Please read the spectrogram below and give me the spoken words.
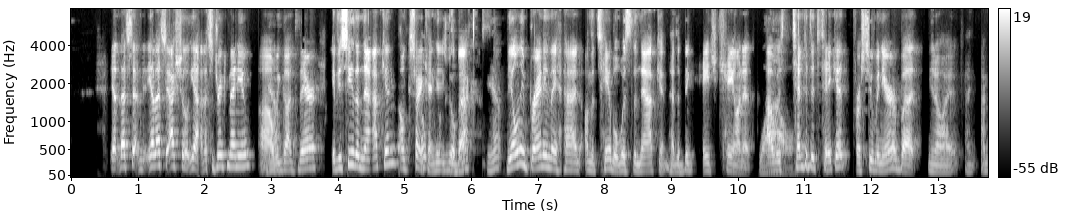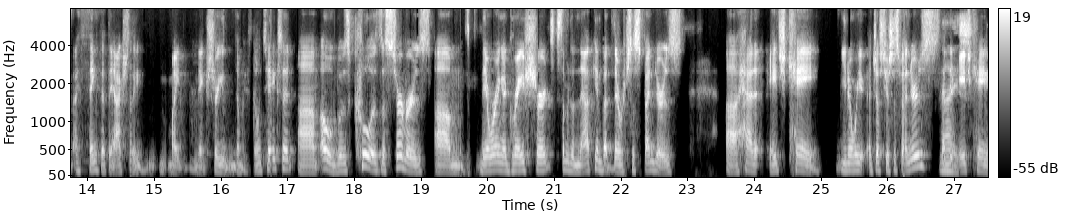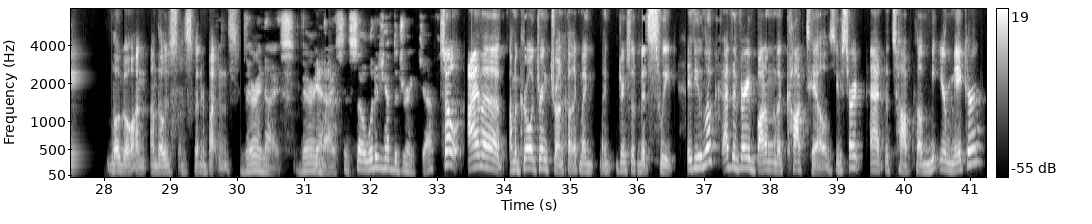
Yeah, that's yeah, that's the actual yeah, that's a drink menu uh, Yeah. we got there. If you see the napkin, oh sorry, Oh, Ken, can you go back? Yeah. The only branding they had on the table was the napkin, had a big HK on it. Wow. I was tempted to take it for a souvenir, but you know, I I, I think that they actually might make sure you nobody don't takes it. Um, oh, what was cool is the servers. Um, they were wearing a gray shirt, some of the napkin, but their suspenders uh, had HK. You know where you adjust your suspenders? Had the Nice. HK logo on on those on the suspender buttons. Very nice. Very Yeah. nice. And so what did you have to drink, Jeff? So I'm a I'm a girl drink drunk. I like my, my drinks a bit sweet. If you look at the very bottom of the cocktails, if you start at the top called Meet Your Maker,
